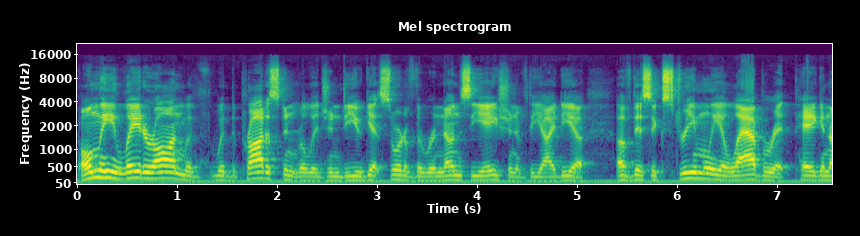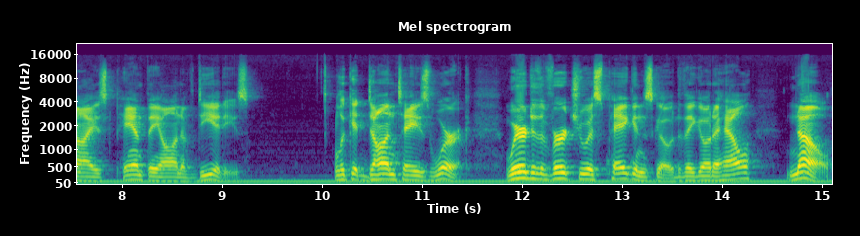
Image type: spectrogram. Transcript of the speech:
Only later on with, with the Protestant religion do you get sort of the renunciation of the idea of this extremely elaborate paganized pantheon of deities. Look at Dante's work. Where do the virtuous pagans go? Do they go to hell? No,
